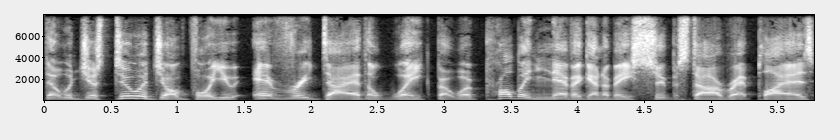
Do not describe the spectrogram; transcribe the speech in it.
that would just do a job for you every day of the week, but were probably never going to be superstar rep players.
